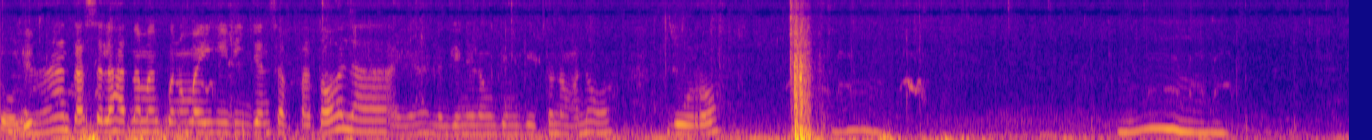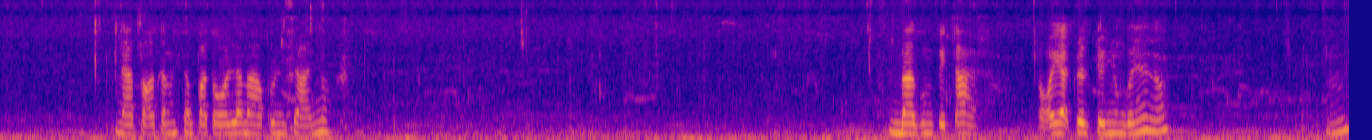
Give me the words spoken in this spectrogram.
Solid. Ayan. Tapos sa lahat naman po ng may hilig dyan sa patola. Ayan. Lagyan nyo lang din dito ng ano, buro. Mm. Mm. Napakatamis ng patola mga probinsyano. Bagong pitar. O kaya filter yung ganyan, no? Hmm?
